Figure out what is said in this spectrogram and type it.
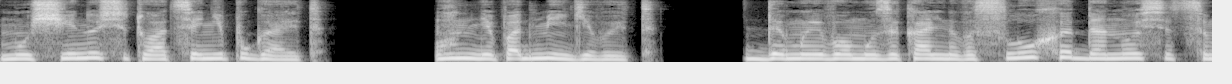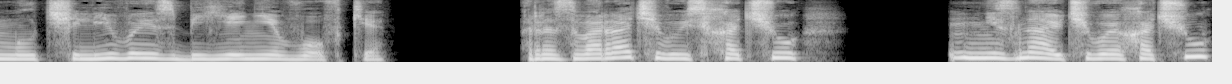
Мужчину ситуация не пугает. Он мне подмигивает. До моего музыкального слуха доносится молчаливое избиение Вовки. Разворачиваюсь, хочу... Не знаю, чего я хочу,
